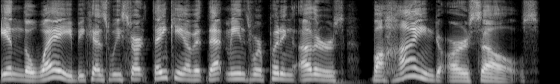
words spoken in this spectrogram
in the way because we start thinking of it. That means we're putting others behind ourselves.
